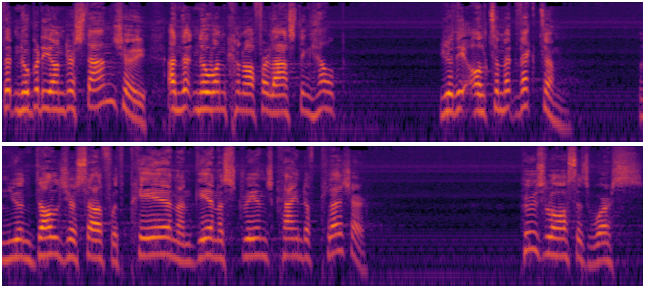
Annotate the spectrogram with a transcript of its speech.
that nobody understands you, and that no one can offer lasting help. You're the ultimate victim, and you indulge yourself with pain and gain a strange kind of pleasure. Whose loss is worse?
